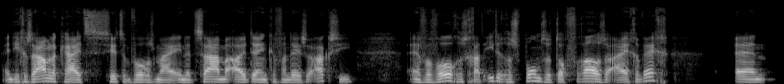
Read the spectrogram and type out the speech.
En die gezamenlijkheid zit hem volgens mij in het samen uitdenken van deze actie. En vervolgens gaat iedere sponsor toch vooral zijn eigen weg. En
